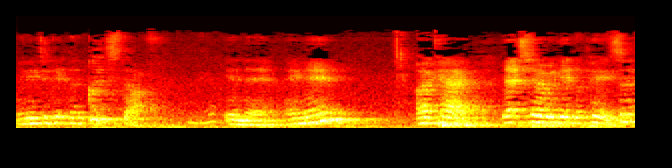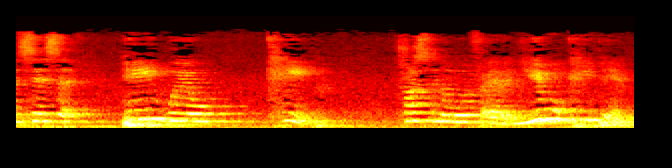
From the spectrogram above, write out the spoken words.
We need to get the good stuff in there. Amen? Okay, that's how we get the peace. And it says that He will keep. Trust in the Lord forever. You will keep Him.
